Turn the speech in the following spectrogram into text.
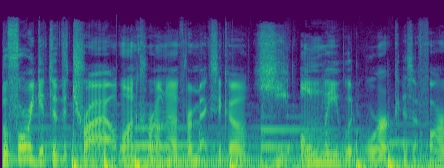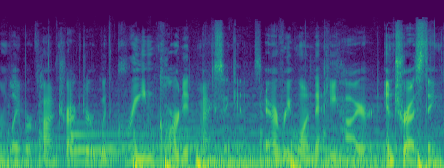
Before we get to the trial, Juan Corona from Mexico, he only would work as a farm labor contractor with green carded Mexicans, everyone that he hired. Interesting,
